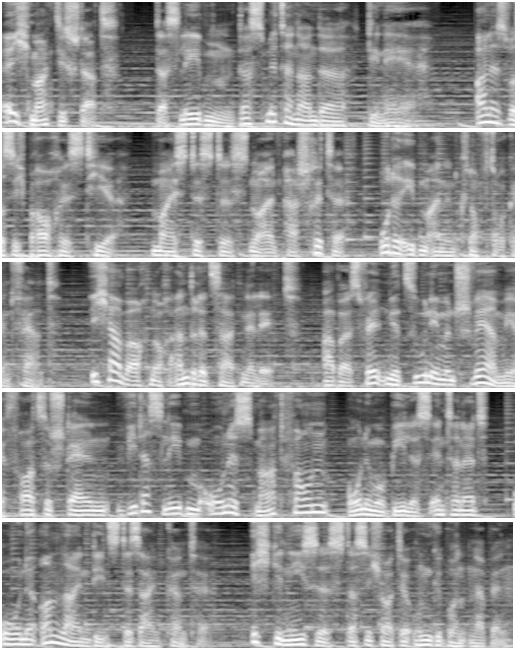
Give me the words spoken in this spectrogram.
Ich mag die Stadt. Das Leben, das Miteinander, die Nähe. Alles, was ich brauche, ist hier. Meist ist es nur ein paar Schritte oder eben einen Knopfdruck entfernt. Ich habe auch noch andere Zeiten erlebt, aber es fällt mir zunehmend schwer, mir vorzustellen, wie das Leben ohne Smartphone, ohne mobiles Internet, ohne Online-Dienste sein könnte. Ich genieße es, dass ich heute ungebundener bin.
